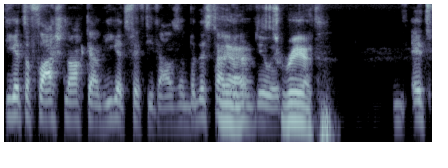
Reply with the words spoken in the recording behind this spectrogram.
he gets a flash knockdown. He gets fifty thousand, but this time yeah, they don't do it's it. Weird. It's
